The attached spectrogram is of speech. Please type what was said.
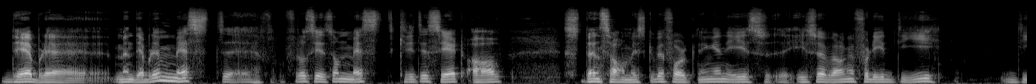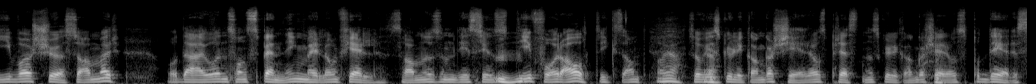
Det ble, men det ble mest, eh, for å si det sånn, mest kritisert av den samiske befolkningen i, i Sør-Varanger, fordi de, de var sjøsamer. Og det er jo en sånn spenning mellom fjellsamene som de syns de får alt, ikke sant. Oh, ja, Så vi ja. skulle ikke engasjere oss, prestene skulle ikke engasjere oss på deres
